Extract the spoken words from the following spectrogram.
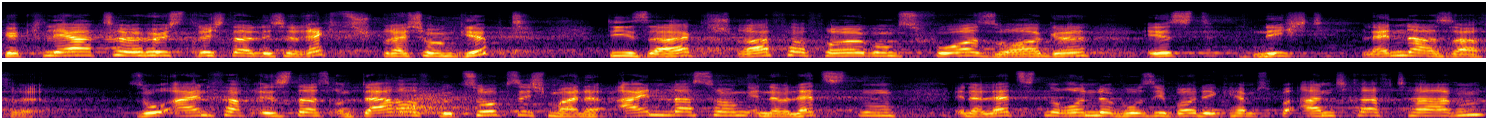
geklärte höchstrichterliche Rechtsprechung gibt, die sagt, Strafverfolgungsvorsorge ist nicht Ländersache. So einfach ist das und darauf bezog sich meine Einlassung in der letzten, in der letzten Runde, wo Sie Bodycams beantragt haben,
